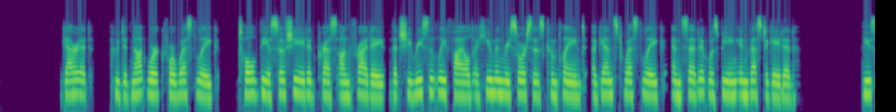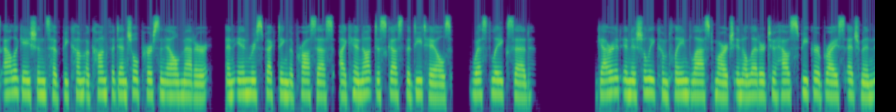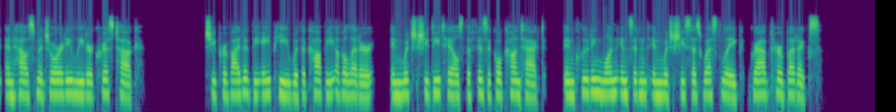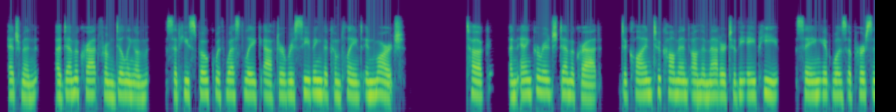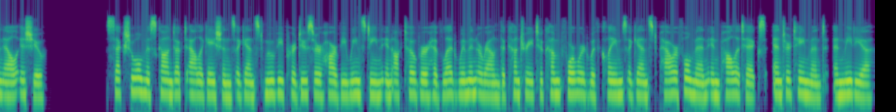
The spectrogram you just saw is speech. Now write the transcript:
Garrett, who did not work for Westlake, told the Associated Press on Friday that she recently filed a human resources complaint against Westlake and said it was being investigated. These allegations have become a confidential personnel matter, and in respecting the process I cannot discuss the details, Westlake said. Garrett initially complained last March in a letter to House Speaker Bryce Edgmon and House Majority Leader Chris Tuck. She provided the AP with a copy of a letter, in which she details the physical contact, including one incident in which she says Westlake grabbed her buttocks. Edgmon, a Democrat from Dillingham, said he spoke with Westlake after receiving the complaint in March. Tuck, an Anchorage Democrat, declined to comment on the matter to the AP, saying it was a personnel issue. Sexual misconduct allegations against movie producer Harvey Weinstein in October have led women around the country to come forward with claims against powerful men in politics, entertainment, and media.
